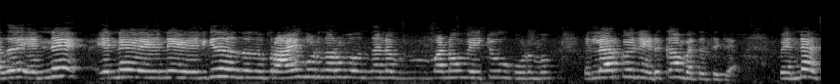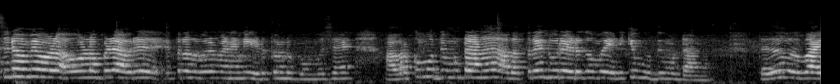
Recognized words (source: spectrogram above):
അത് എന്നെ എന്നെ എന്നെ എനിക്ക് പ്രായം കൂടുന്നവരും നല്ല വണ്ണവും വെയിറ്റും കൂടുമ്പം എല്ലാവർക്കും എന്നെ എടുക്കാൻ പറ്റത്തില്ല. അപ്പം എന്റെ അച്ഛനും അമ്മയും ഉള്ള ഉള്ളപ്പോഴേ അവർ എത്ര ദൂരം വേണമെങ്കിൽ എടുത്തുകൊണ്ട് പോകും. പക്ഷേ അവർക്കും ബുദ്ധിമുട്ടാണ്. അത് അത്രയും ദൂരം എടുക്കുമ്പോൾ എനിക്കും ബുദ്ധിമുട്ടാണ്. അത് വൈ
